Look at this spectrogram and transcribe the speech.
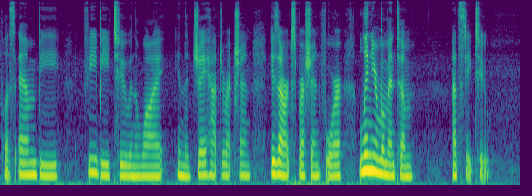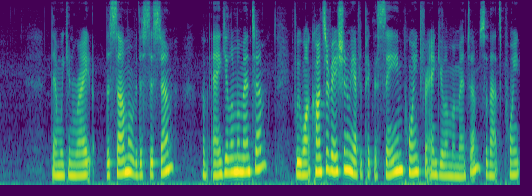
plus MB VB2 in the y in the j hat direction is our expression for linear momentum at state 2. Then we can write the sum over the system of angular momentum. If we want conservation, we have to pick the same point for angular momentum. So that's point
